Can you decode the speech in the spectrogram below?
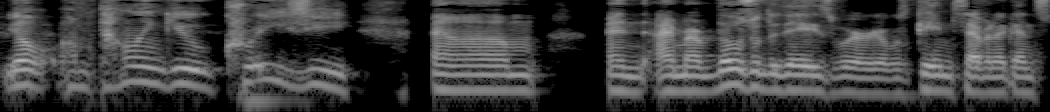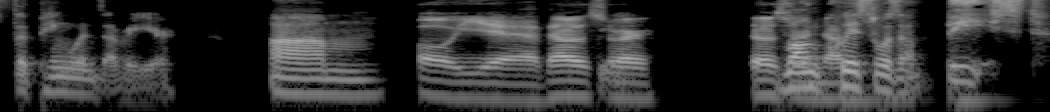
Yo, I'm telling you, crazy. Um, and I remember those were the days where it was Game Seven against the Penguins every year. Um, oh yeah, that was yeah. where those Lundqvist was a beast.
